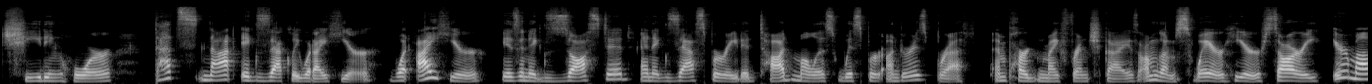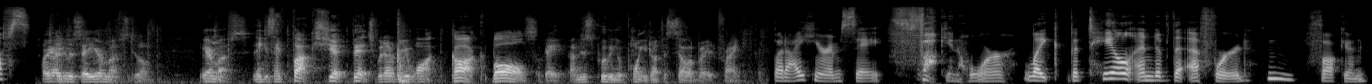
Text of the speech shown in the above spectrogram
cheating whore, that's not exactly what I hear. What I hear is an exhausted and exasperated Todd Mullis whisper under his breath, and pardon my French, guys, I'm gonna swear here, sorry, earmuffs. All you gotta do is say earmuffs to him. Earmuffs. And they can say fuck, shit, bitch, whatever you want. Cock, balls. Okay, I'm just proving a point. You don't have to celebrate it, Frank. But I hear him say, fucking whore. Like the tail end of the F word. Hmm, fucking.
